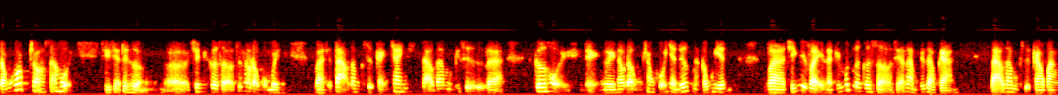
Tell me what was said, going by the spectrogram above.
đóng góp cho xã hội thì sẽ được hưởng uh, trên cái cơ sở sức lao động của mình và sẽ tạo ra một sự cạnh tranh, tạo ra một cái sự là cơ hội để người lao động trong khối nhà nước là cống hiến. Và chính vì vậy là cái mức lương cơ sở sẽ là một cái rào cản tạo ra một sự cào bằng.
